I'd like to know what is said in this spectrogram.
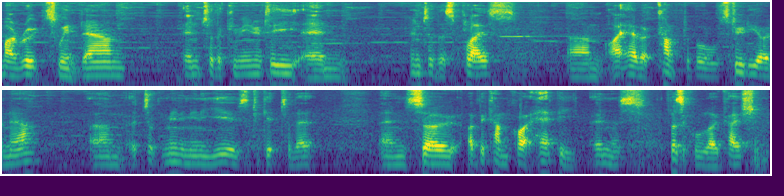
my roots went down into the community and into this place. Um, I have a comfortable studio now. Um, it took many, many years to get to that. And so I've become quite happy in this physical location.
